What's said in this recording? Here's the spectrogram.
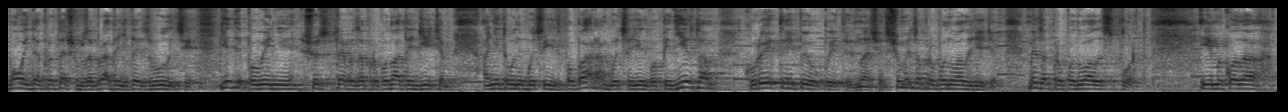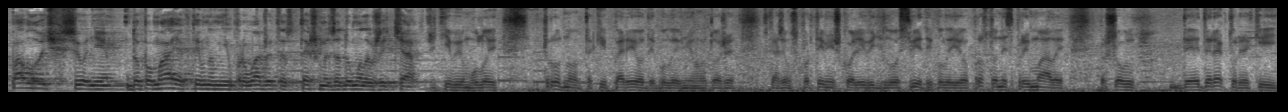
Мова йде про те, щоб забрати дітей з вулиці. Діти повинні щось треба запропонувати дітям. А ні, то вони будуть сидіти по барам, будуть сидіти по під'їздам, курити і пиво пити. Значить, що ми запропонували дітям? Ми запропонували спорт. І Микола Павлович сьогодні допомагає активно мені впроваджувати те, що ми задумали в життя. В житті йому було трудно, такі періоди були в нього теж, скажімо, в спортивній школі відділу освіти, коли його просто не сприймали. Прийшов ди- директор, який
